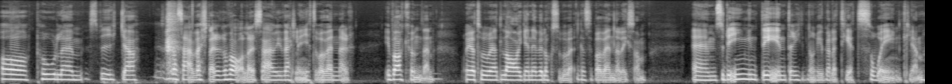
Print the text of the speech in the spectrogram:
Åh, Polhem, Spika, var så här, värsta rivaler så är vi verkligen jättebra vänner i bakgrunden. Mm. Och jag tror att lagen är väl också ganska bra vänner. Liksom. Ehm, så det är, ingen, det är inte riktigt någon rivalitet så egentligen.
